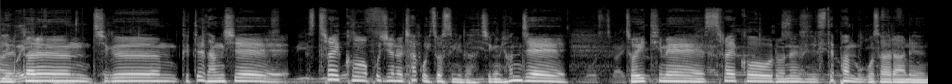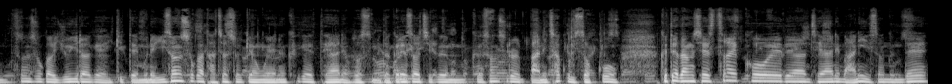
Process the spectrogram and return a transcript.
아. 일단은 지금 그때 당시에 스트라이커 포지션을 찾고 있었습니다. 지금 현재 저희 팀의 스트라이커로는 스테판 무고사라는 선수가 유일하게 있기 때문에 이 선수가 다쳤을 경우에는 크게 대안이 없었습니다. 그래서 지금 그 선수를 많이 찾고 있었고 그때 당시에 스트라이커에 대한 제한이 많이 있었는데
